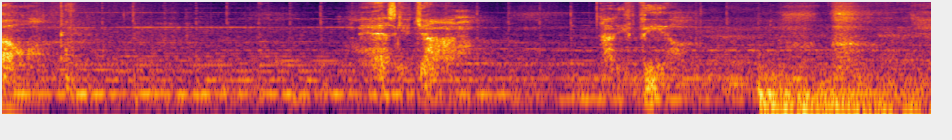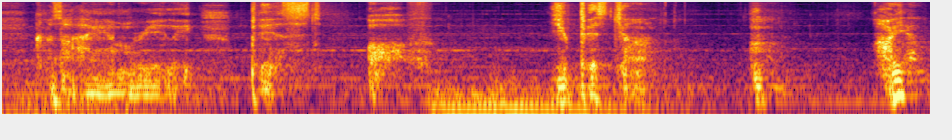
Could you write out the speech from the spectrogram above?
Oh. So, ask you, John, how do you feel? Because I am really pissed off. You pissed, John? Are you?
